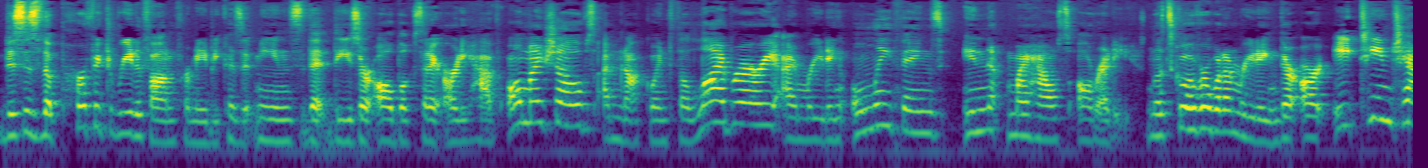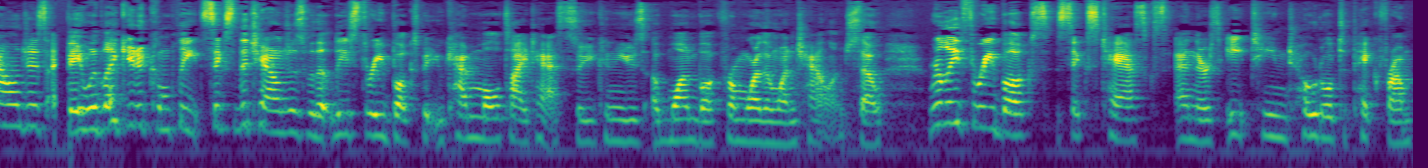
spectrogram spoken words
this is the perfect readathon for me because it means that these are all books that I already have on my shelves. I'm not going to the library. I'm reading only things in my house already. Let's go over what I'm reading. There are 18 challenges. They would like you to complete six of the challenges with at least three books, but you can multitask, so you can use a one book for more than one challenge. So really three books, six tasks, and there's 18 total to pick from,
